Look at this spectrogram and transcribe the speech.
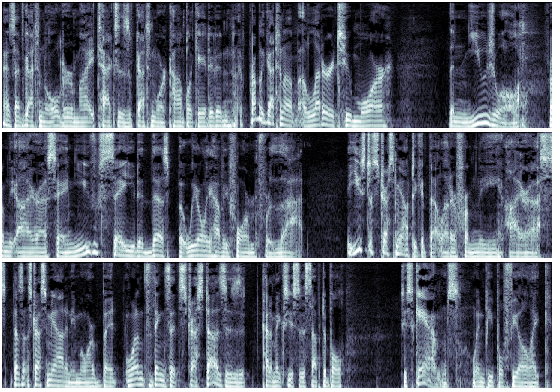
As I've gotten older, my taxes have gotten more complicated, and I've probably gotten a, a letter or two more than usual from the IRS saying, "You say you did this, but we only have a form for that." It used to stress me out to get that letter from the IRS. It doesn't stress me out anymore, but one of the things that stress does is it kind of makes you susceptible to scams when people feel like,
